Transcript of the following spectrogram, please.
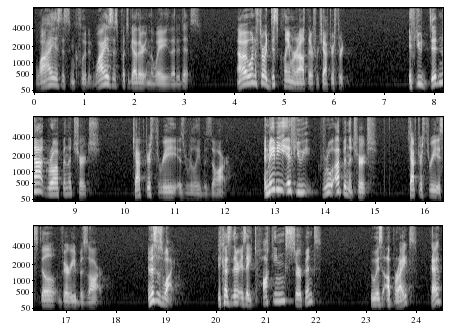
Why is this included? Why is this put together in the way that it is? Now, I want to throw a disclaimer out there for chapter 3. If you did not grow up in the church, chapter 3 is really bizarre. And maybe if you grew up in the church, chapter 3 is still very bizarre. And this is why. Because there is a talking serpent who is upright, okay?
